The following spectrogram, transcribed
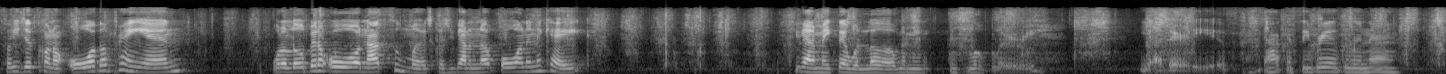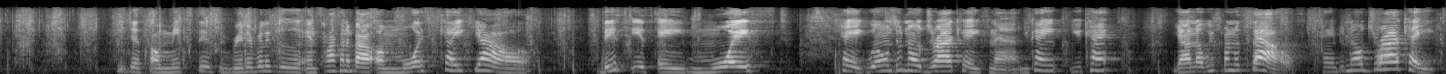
So he's just gonna oil the pan with a little bit of oil, not too much, cause you got enough oil in the cake. You gotta make that with love. Let me. It's a little blurry. Yeah, there it is. Y'all can see real good now. You just gonna mix this really, really good. And talking about a moist cake, y'all. This is a moist cake. We don't do no dry cakes now. You can't. You can't. Y'all know we from the south. Can't do no dry cakes.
